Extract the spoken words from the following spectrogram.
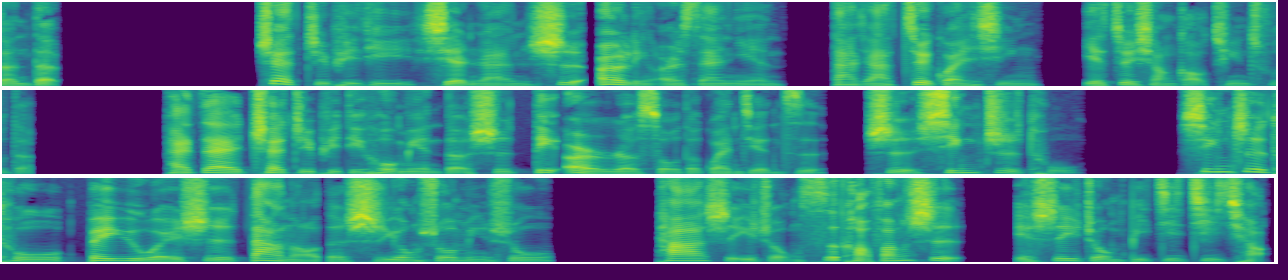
等等。ChatGPT 显然是二零二三年大家最关心也最想搞清楚的。排在 ChatGPT 后面的是第二热搜的关键字是心智图。心智图被誉为是大脑的使用说明书，它是一种思考方式，也是一种笔记技巧，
